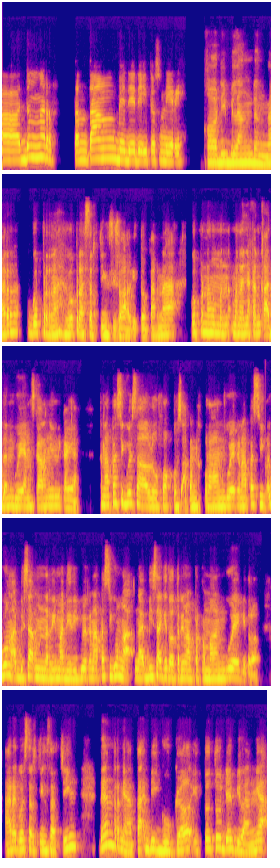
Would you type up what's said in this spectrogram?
uh, denger tentang BDD itu sendiri? Kalau dibilang denger, gue pernah gue pernah searching sih soal itu karena gue pernah men- menanyakan keadaan gue yang sekarang ini kayak kenapa sih gue selalu fokus akan kekurangan gue? Kenapa sih gue nggak bisa menerima diri gue? Kenapa sih gue nggak nggak bisa gitu terima perkembangan gue gitu loh? Akhirnya gue searching searching dan ternyata di Google itu tuh dia bilangnya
